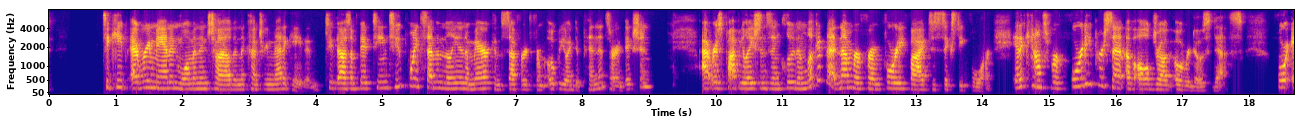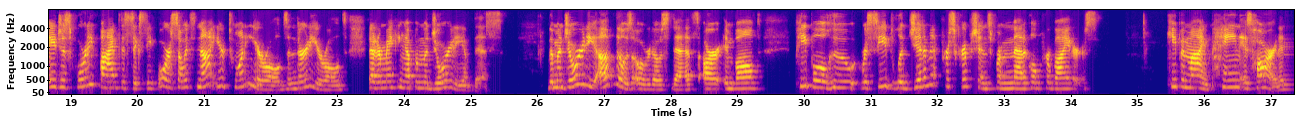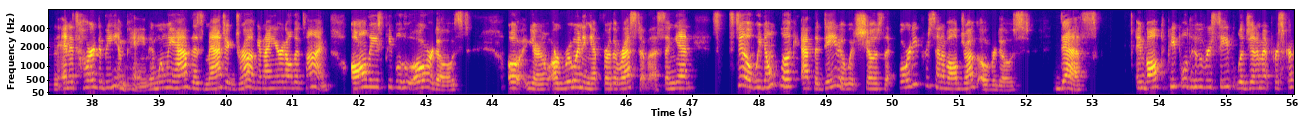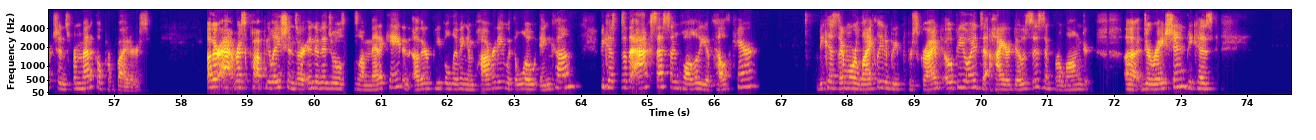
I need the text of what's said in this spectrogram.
to keep every man and woman and child in the country medicated. 2015, 2.7 million Americans suffered from opioid dependence or addiction. At-risk populations include, and look at that number from 45 to 64. It accounts for 40% of all drug overdose deaths for ages 45 to 64. So it's not your 20 year olds and 30 year olds that are making up a majority of this. The majority of those overdose deaths are involved people who received legitimate prescriptions from medical providers. Keep in mind, pain is hard and, and it's hard to be in pain. And when we have this magic drug, and I hear it all the time, all these people who overdosed, oh, you know, are ruining it for the rest of us. And yet, still, we don't look at the data, which shows that 40% of all drug overdose deaths involved people who received legitimate prescriptions from medical providers. Other at-risk populations are individuals on Medicaid and other people living in poverty with a low income because of the access and quality of health care, because they're more likely to be prescribed opioids at higher doses and for long uh, duration because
